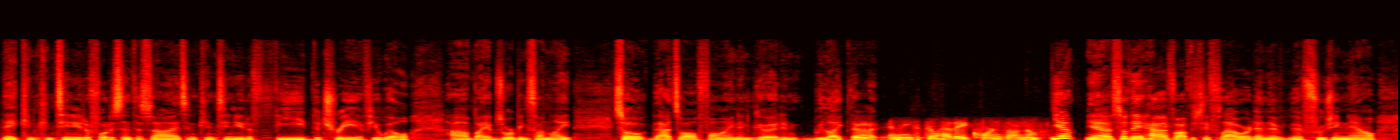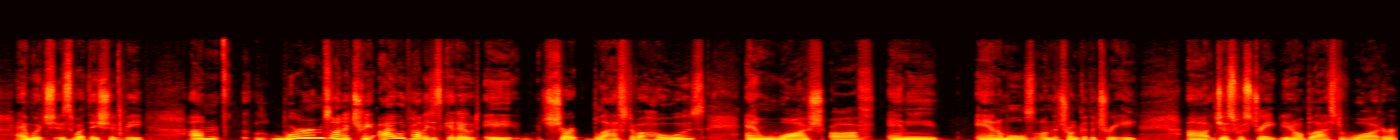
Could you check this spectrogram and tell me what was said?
they can continue to photosynthesize and continue to feed the tree, if you will, uh, by absorbing sunlight. So that's all fine and good, and we like that. And they still have acorns on them. Yeah, yeah. So they have obviously flowered and they're, they're fruiting now, and which is what they should be. Um, worms on a tree, I would probably just get out a sharp blast of a hose and wash off any animals on the trunk of the tree, uh, just with straight, you know, a blast of water.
